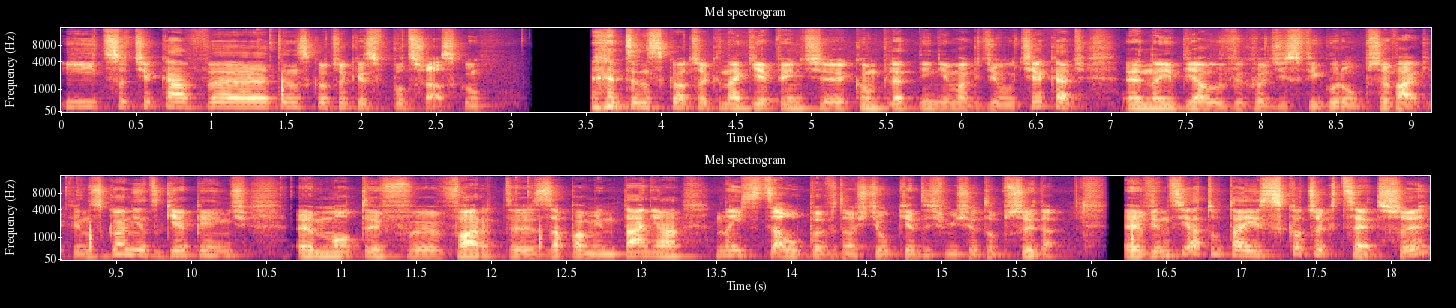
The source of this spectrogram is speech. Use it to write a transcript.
i co ciekawe, ten skoczek jest w potrzasku. Ten skoczek na G5 e, kompletnie nie ma gdzie uciekać, e, no i biały wychodzi z figurą przewagi, więc goniec G5, e, motyw wart zapamiętania, no i z całą pewnością kiedyś mi się to przyda. Więc ja tutaj skoczek C3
